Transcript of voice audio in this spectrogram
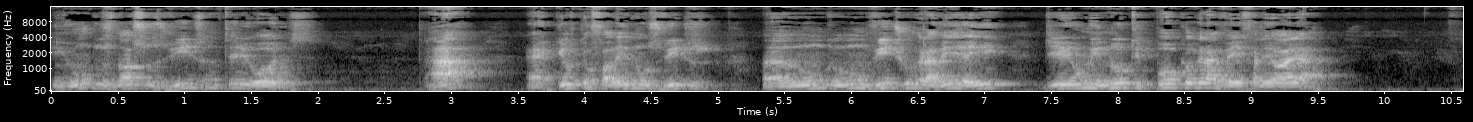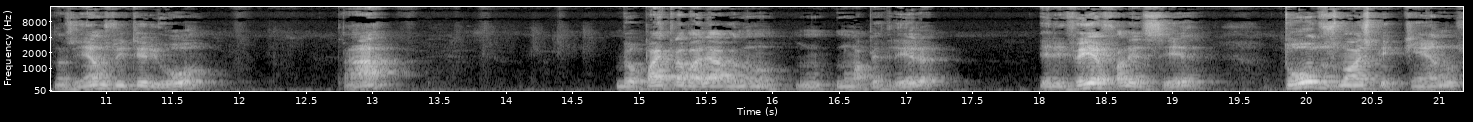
em um dos nossos vídeos anteriores, tá? É aquilo que eu falei nos vídeos, uh, num, num vídeo que eu gravei aí, de um minuto e pouco eu gravei. Falei, olha, nós viemos do interior, tá? Meu pai trabalhava no, numa pedreira, ele veio a falecer, todos nós pequenos,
